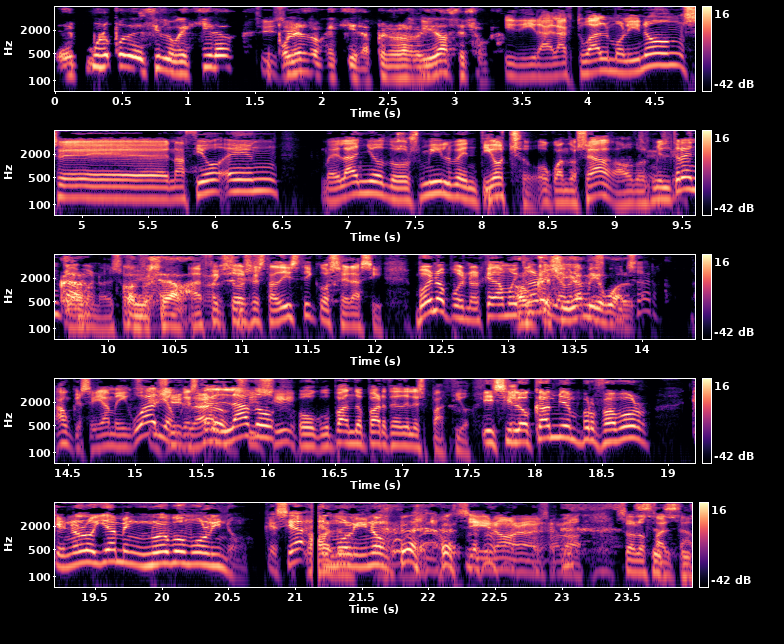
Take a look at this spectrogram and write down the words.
Eh, uno puede decir lo que quiera y poner lo que quiera, pero la realidad es otra. Y dirá, el actual Molinón se nació en el año 2028, o cuando se haga, o 2030, claro, bueno, eso cuando se haga, a efectos sí. estadísticos será así. Bueno, pues nos queda muy Aunque claro y se habrá llame igual. escuchar. Aunque se llame igual Sí, y aunque claro, esté al lado o ocupando parte del espacio. Y si lo cambian, por favor, que no lo llamen Nuevo Molinón, que sea el Molinón. Sí, no, no, solo, solo Sí, faltaba.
